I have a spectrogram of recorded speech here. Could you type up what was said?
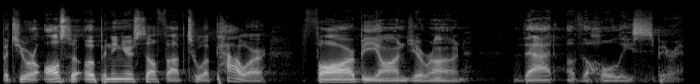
but you are also opening yourself up to a power far beyond your own, that of the Holy Spirit.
